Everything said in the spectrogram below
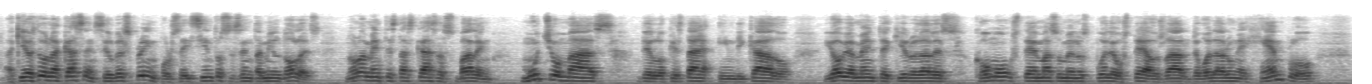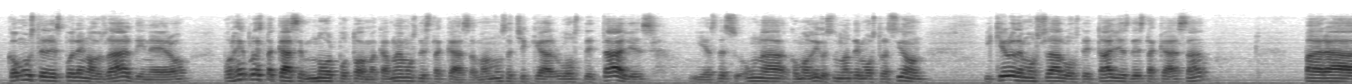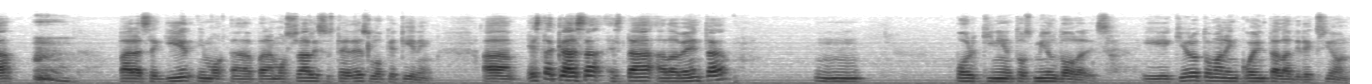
aquí está una casa en Silver Spring por 660 mil dólares. Normalmente estas casas valen mucho más de lo que está indicado y obviamente quiero darles cómo usted más o menos puede usted ahorrar. Le voy a dar un ejemplo cómo ustedes pueden ahorrar dinero. Por ejemplo, esta casa en North Potomac, hablamos de esta casa, vamos a chequear los detalles y esta es una, como digo, es una demostración y quiero demostrar los detalles de esta casa para, para seguir y ah, para mostrarles a ustedes lo que tienen. Ah, esta casa está a la venta. Mm, por 500 mil dólares. Y quiero tomar en cuenta la dirección.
